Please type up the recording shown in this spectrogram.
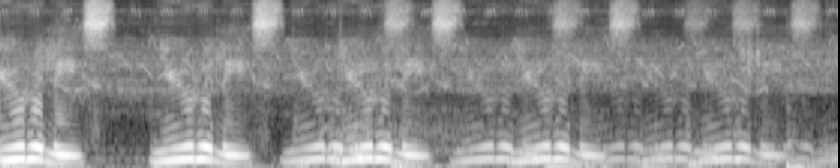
New release, new release, new release, new release, new release, new release,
